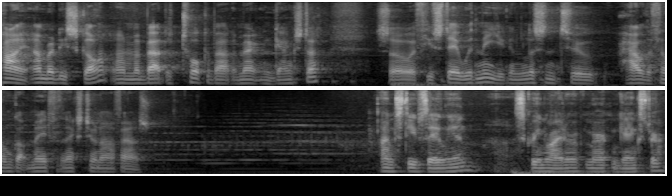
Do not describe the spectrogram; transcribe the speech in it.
Hi, I'm Ridley Scott. I'm about to talk about American Gangster. So if you stay with me, you can listen to how the film got made for the next two and a half hours. I'm Steve Zaillian, uh, screenwriter of American Gangster.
